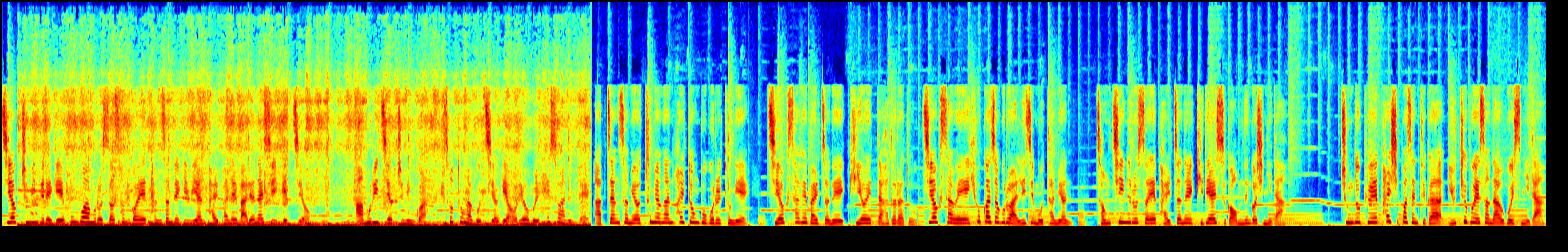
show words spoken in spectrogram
지역 주민들에게 홍보함으로써 선거에 당선되기 위한 발판을 마련할 수 있겠지요. 아무리 지역 주민과 소통하고 지역의 어려움을 해소하는데 앞장서며 투명한 활동 보고를 통해 지역 사회 발전에 기여했다 하더라도 지역 사회에 효과적으로 알리지 못하면 정치인으로서의 발전을 기대할 수가 없는 것입니다. 중도표의 80%가 유튜브에서 나오고 있습니다.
